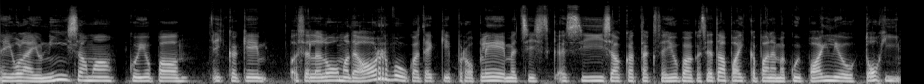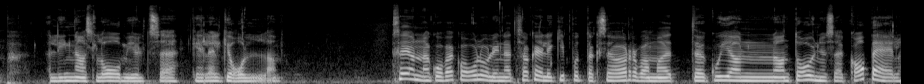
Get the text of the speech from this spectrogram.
ei ole ju niisama, kui juba ikkagi selle loomade arvuga tekib probleem, et siis, siis hakatakse juba ka seda paika panema, kui palju tohib linnas loomi üldse kellelgi olla see on nagu väga oluline, et sageli kiputakse arvama, et kui on Antoniuse kabel,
